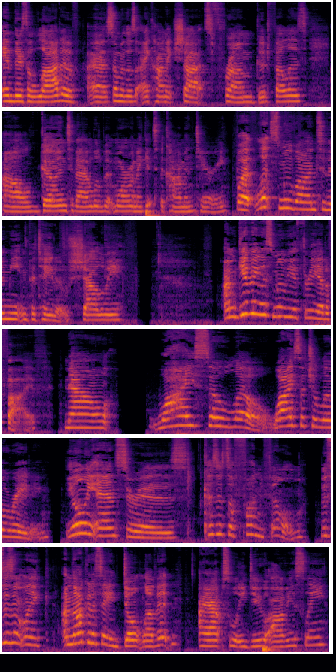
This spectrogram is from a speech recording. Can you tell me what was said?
And there's a lot of uh, some of those iconic shots from Goodfellas. I'll go into that a little bit more when I get to the commentary. But let's move on to the meat and potatoes, shall we? I'm giving this movie a 3 out of 5. Now, why so low? Why such a low rating? The only answer is because it's a fun film. This isn't like, I'm not going to say don't love it. I absolutely do, obviously.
